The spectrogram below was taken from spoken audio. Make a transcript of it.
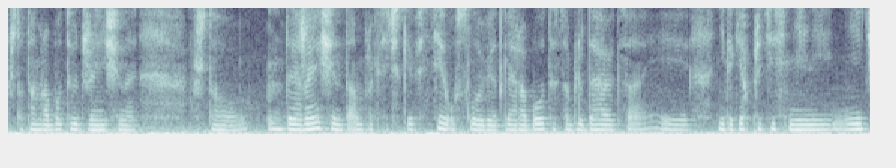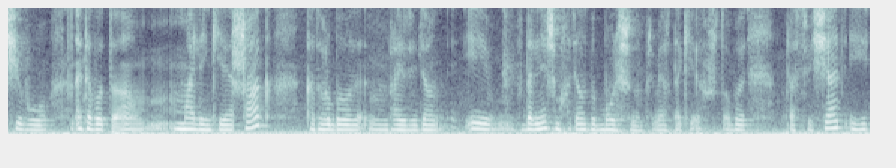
что там работают женщины, что для женщин там практически все условия для работы соблюдаются, и никаких притеснений, ничего. Это вот э, маленький шаг, который был произведен, и в дальнейшем хотелось бы больше, например, таких, чтобы просвещать и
